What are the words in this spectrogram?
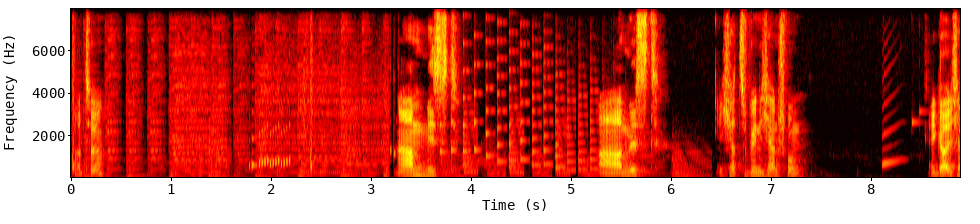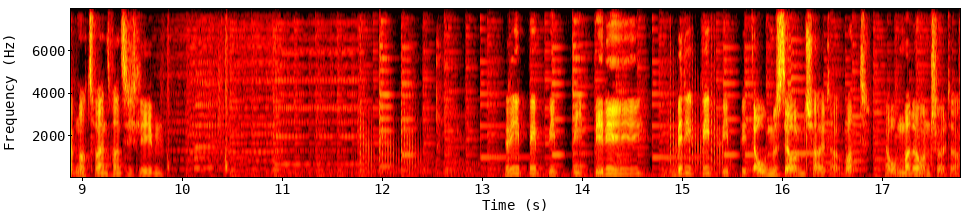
Warte. Ah, Mist. Ah, Mist. Ich hatte zu wenig Anschwung. Egal, ich habe noch 22 Leben. Da oben ist der On-Schalter. What? Da oben war der On-Schalter.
